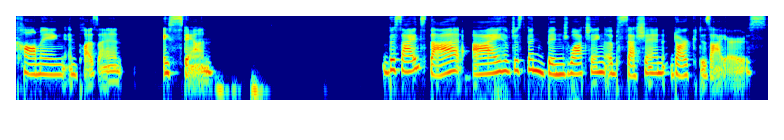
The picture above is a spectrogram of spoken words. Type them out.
calming and pleasant. I stan. Besides that, I have just been binge watching Obsession Dark Desires.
